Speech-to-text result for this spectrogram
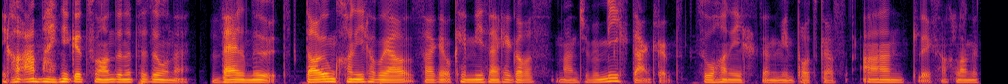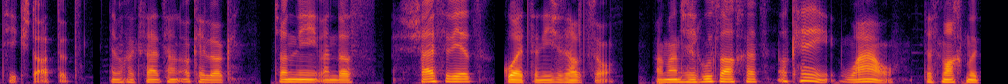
Ich habe auch Meinungen zu anderen Personen. Wer nicht? Darum kann ich aber auch sagen, okay, mir ist eigentlich egal, was Menschen über mich denken. So habe ich dann meinen Podcast endlich nach langer Zeit gestartet. Dann habe ich gesagt, okay, schau, Johnny, wenn das scheiße wird, gut, dann ist es halt so. Wenn Menschen dich auslachen, okay, wow, das macht mir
